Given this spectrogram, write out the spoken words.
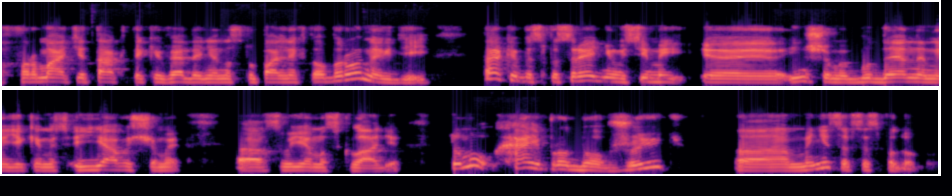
форматі тактики ведення наступальних та оборонних дій, так і безпосередньо усіми е, іншими буденними якимись явищами е, в своєму складі. Тому хай продовжують. Мені це все сподобалось.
